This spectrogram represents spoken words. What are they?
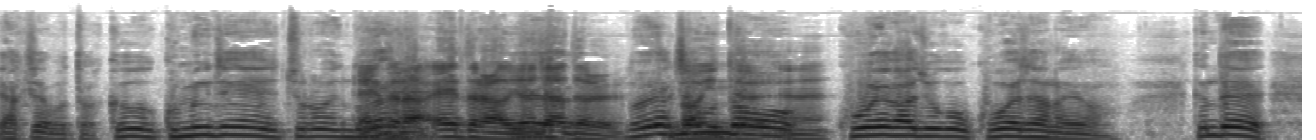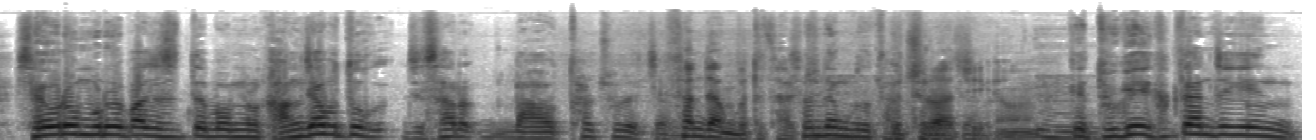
약자부터. 그 구명정에 주로 노약- 애들아, 애들아, 예, 여자들, 노약자부터 노인들, 예. 구해가지고 구하잖아요. 근데 세월호 물에 빠졌을 때 보면 강자부터 이제 살아 나 탈출했잖아요. 선장부터 탈출. 선장부터. 탈출하잖아요. 어. 그두 개의 극단적인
